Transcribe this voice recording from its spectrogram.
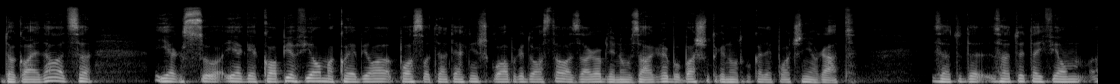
do gledalaca, jer, su, jer je kopija filma koja je bila poslata na tehničku obradu ostala zarobljena u Zagrebu baš u trenutku kada je počinjao rat. Zato, da, zato je taj film uh,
